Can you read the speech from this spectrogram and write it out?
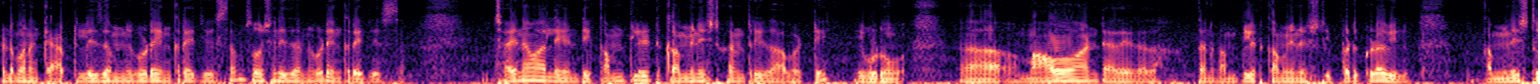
అంటే మనం క్యాపిటలిజంని కూడా ఎంకరేజ్ చేస్తాం సోషలిజంని కూడా ఎంకరేజ్ చేస్తాం. చైనా వాళ్ళు ఏంటి? కంప్లీట్ కమ్యూనిస్ట్ కంట్రీ కాబట్టి ఇప్పుడు మావో అంటే అదే కదా. తను కంప్లీట్ కమ్యూనిస్ట్ ఇప్పటికి కూడా వీళ్ళు కమ్యూనిస్ట్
